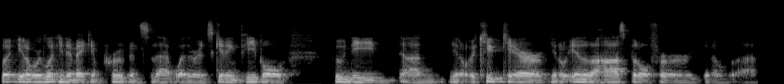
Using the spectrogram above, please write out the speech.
But you know, we're looking to make improvements to that, whether it's getting people who need um, you know acute care you know into the hospital for you know um,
